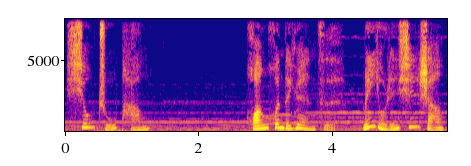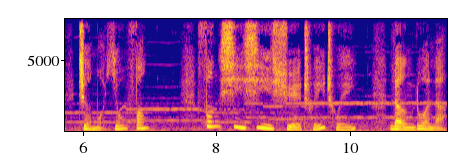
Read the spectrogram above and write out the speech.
修竹旁。黄昏的院子。没有人欣赏这抹幽芳，风细细，雪垂垂，冷落了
